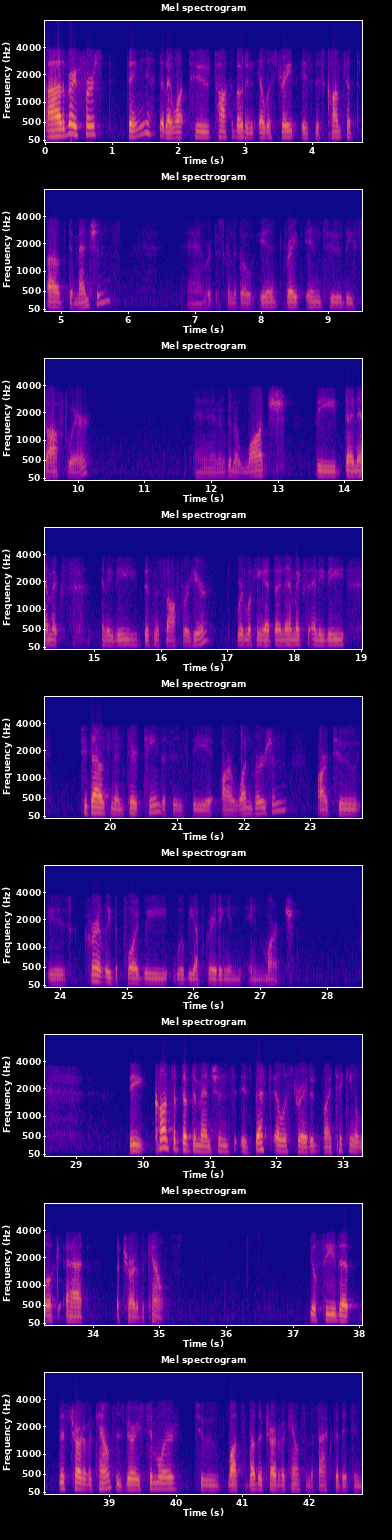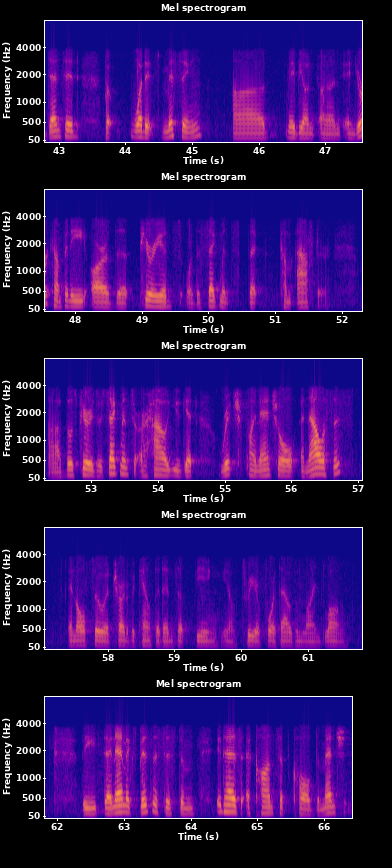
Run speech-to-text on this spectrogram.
Uh, the very first thing that I want to talk about and illustrate is this concept of dimensions. And we're just going to go in right into the software. And I'm going to launch the Dynamics NAV business software here. We're looking at Dynamics NAV 2013. This is the R1 version. R2 is currently deployed. We will be upgrading in, in March. The concept of dimensions is best illustrated by taking a look at a chart of accounts. You'll see that this chart of accounts is very similar to lots of other chart of accounts in the fact that it's indented, but what it's missing, uh, maybe on, on, in your company, are the periods or the segments that come after. Uh, those periods or segments are how you get rich financial analysis and also a chart of account that ends up being you know three or four thousand lines long. The Dynamics Business System it has a concept called dimensions.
